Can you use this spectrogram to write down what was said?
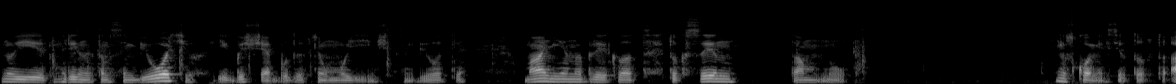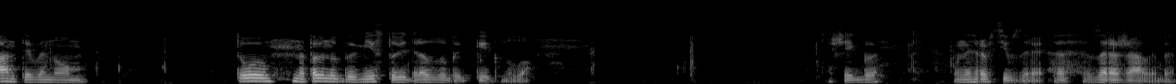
Ну і різних там симбіотів, якби ще буде в цьому моді інші симбіоти. Манія, наприклад, токсин, там, ну. Ну, з коміксів, тобто антивеном. То, напевно, би місто відразу би кикнуло. Ще якби вони гравців е, заражали би.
